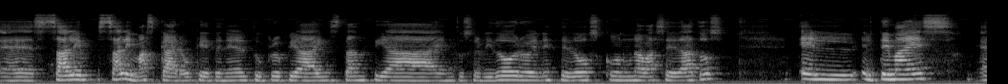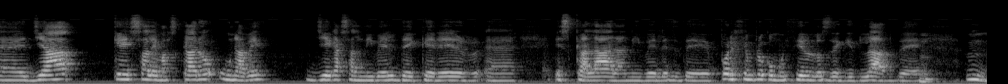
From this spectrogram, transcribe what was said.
eh, sale, sale más caro que tener tu propia instancia en tu servidor o en EC2 con una base de datos. El, tema es eh, ya que sale más caro una vez llegas al nivel de querer eh, escalar a niveles de, por ejemplo, como hicieron los de GitLab, de... Mm. Mm,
